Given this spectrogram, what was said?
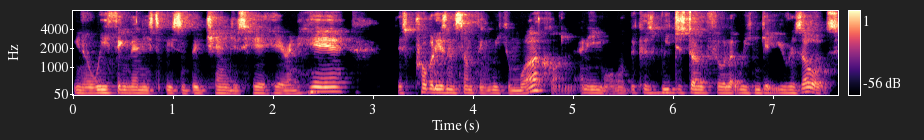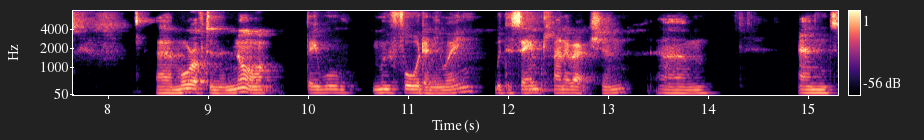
you know, we think there needs to be some big changes here, here, and here. This probably isn't something we can work on anymore because we just don't feel like we can get you results. Uh, more often than not, they will move forward anyway with the same plan of action um, and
